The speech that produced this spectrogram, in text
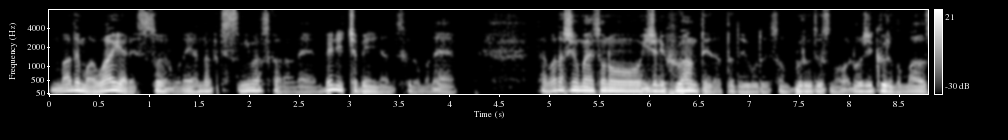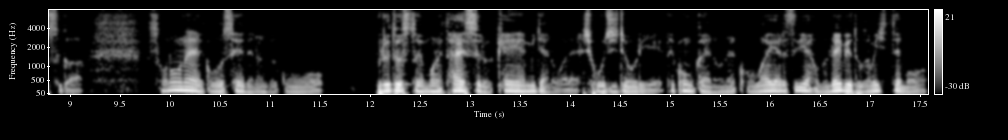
まあでもワイヤレスそういうのもね、やんなくて済みますからね、便利っちゃ便利なんですけどもね、私の場合、その、非常に不安定だったということで、その、Bluetooth のロジクールのマウスが、そのね、こう、せいでなんかこう、Bluetooth というものに対する敬遠みたいなのがね、生じており、で、今回のね、こう、ワイヤレスイヤホンのレビューとか見てても、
